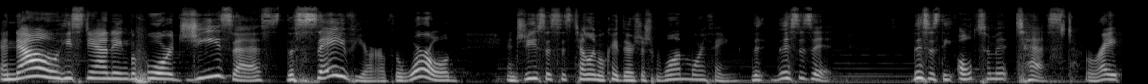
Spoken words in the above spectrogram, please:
And now he's standing before Jesus, the Savior of the world. And Jesus is telling him, okay, there's just one more thing. This is it. This is the ultimate test right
